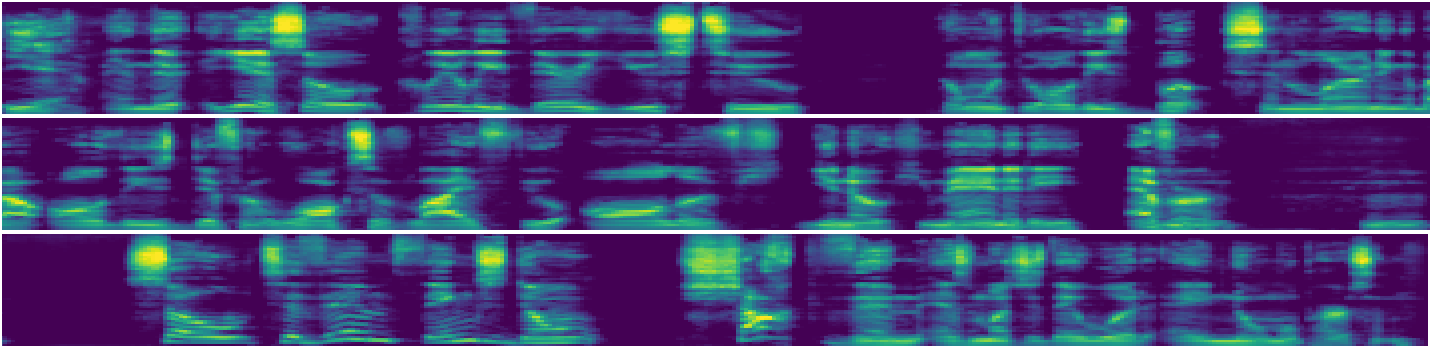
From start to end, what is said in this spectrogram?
Yeah. And they're, yeah, so clearly they're used to going through all these books and learning about all these different walks of life through all of you know humanity ever. Mhm. So to them, things don't shock them as much as they would a normal person.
